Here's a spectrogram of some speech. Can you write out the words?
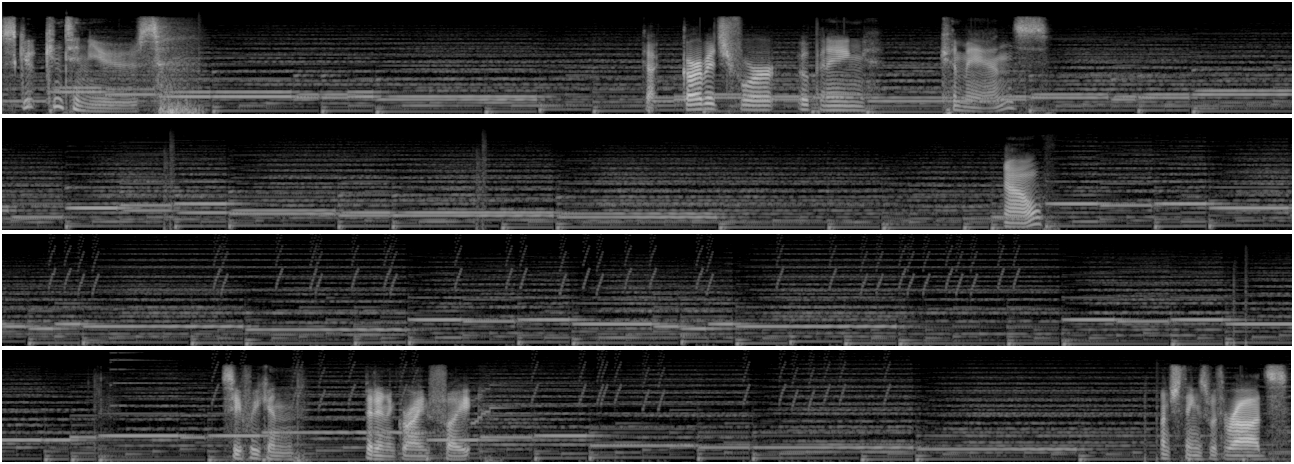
Scoot continues. Got garbage for opening commands. See if we can fit in a grind fight. Punch things with rods.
